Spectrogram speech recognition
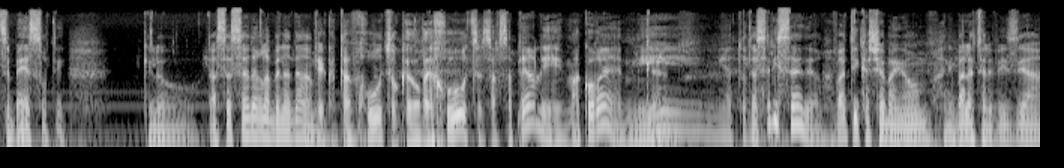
זה ביאס אותי. כאילו, תעשה סדר לבן אדם. ככתב חוץ או כעורך חוץ, אז צריך לספר לי מה קורה, מי, כן. מי הטוב. תעשה לי סדר. עבדתי קשה ביום, אני בא לטלוויזיה,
